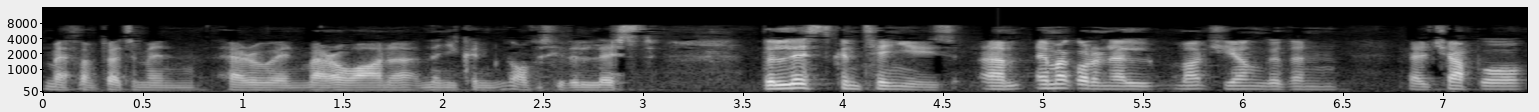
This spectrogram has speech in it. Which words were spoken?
methamphetamine, heroin, marijuana, and then you can obviously the list. The list continues. Um, Emma Coronel, much younger than El Chapo,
